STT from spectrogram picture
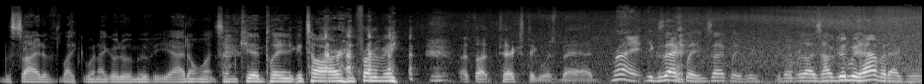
the side of like when I go to a movie. Yeah, I don't want some kid playing a guitar in front of me. I thought texting was bad. Right, exactly, exactly. We, we don't realize how good we have it actually.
